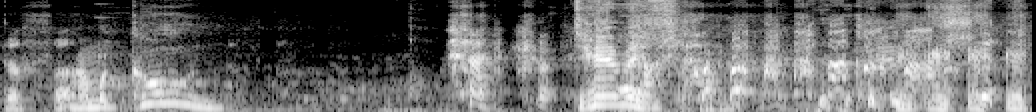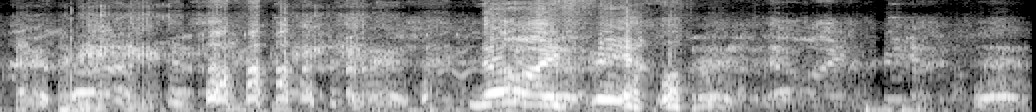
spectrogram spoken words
The fuck? I'm a cone. Damn it! no, I failed.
